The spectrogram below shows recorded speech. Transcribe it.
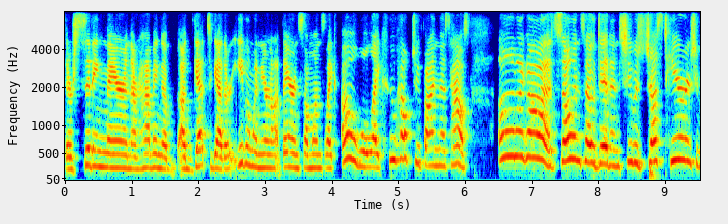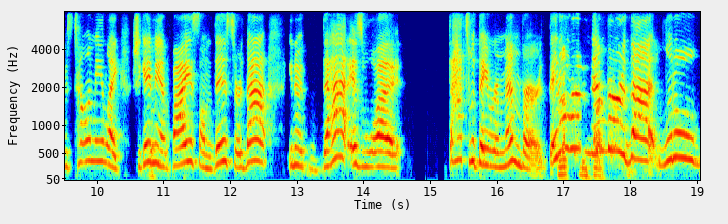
they're sitting there and they're having a, a get together even when you're not there and someone's like oh well like who helped you find this house? Oh my god so and so did and she was just here and she was telling me like she gave me advice on this or that. You know that is what that's what they remember they don't remember that little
